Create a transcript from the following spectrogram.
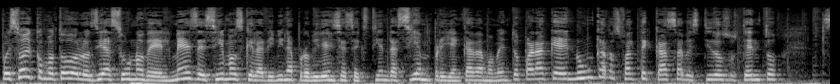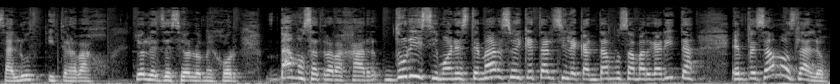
Pues hoy, como todos los días uno del mes, decimos que la divina providencia se extienda siempre y en cada momento para que nunca nos falte casa, vestido, sustento, salud y trabajo. Yo les deseo lo mejor. Vamos a trabajar durísimo en este marzo y qué tal si le cantamos a Margarita. Empezamos, Lalo.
